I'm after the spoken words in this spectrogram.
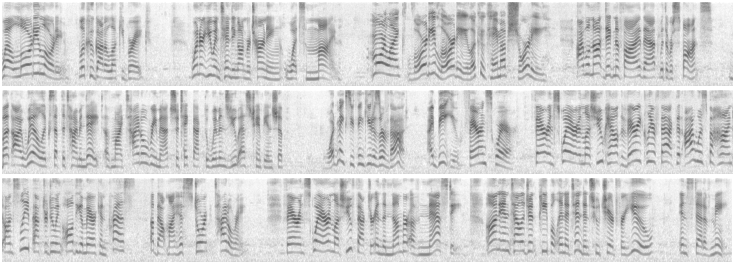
Well, lordy, lordy, look who got a lucky break. When are you intending on returning what's mine? More like, lordy, lordy, look who came up shorty. I will not dignify that with a response, but I will accept the time and date of my title rematch to take back the Women's U.S. Championship. What makes you think you deserve that? I beat you, fair and square. Fair and square unless you count the very clear fact that I was behind on sleep after doing all the American press about my historic title reign. Fair and square unless you factor in the number of nasty, unintelligent people in attendance who cheered for you instead of me.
